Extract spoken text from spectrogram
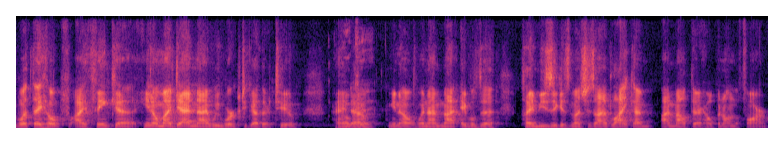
what they hope i think uh, you know my dad and i we work together too and uh, you know when i'm not able to play music as much as i'd like i'm i'm out there helping on the farm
